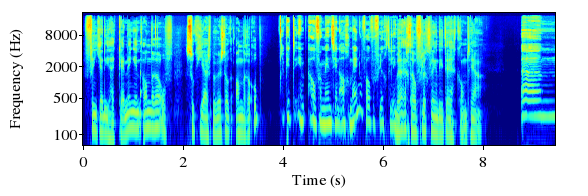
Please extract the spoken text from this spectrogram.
Vind jij die herkenning in anderen of zoek je juist bewust ook anderen op? Heb je het in- over mensen in het algemeen of over vluchtelingen? Wel echt over vluchtelingen die je tegenkomt, ja. Ehm,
